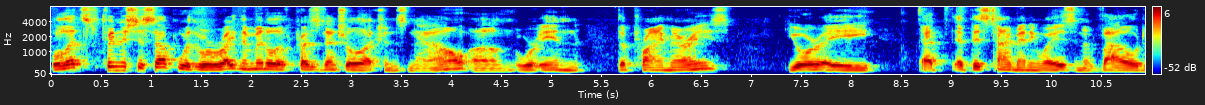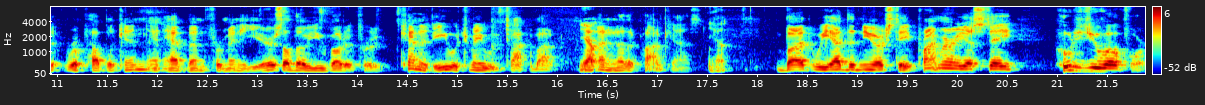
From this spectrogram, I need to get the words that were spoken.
Well, let's finish this up with we're right in the middle of presidential elections now. Um, we're in the primaries. You're a at at this time, anyways, an avowed Republican and have been for many years. Although you voted for Kennedy, which maybe we talk about Yeah. on another podcast. Yeah. But we had the New York State primary yesterday. Who did you vote for?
